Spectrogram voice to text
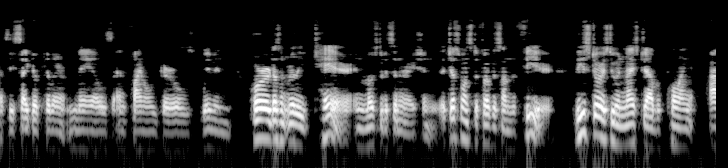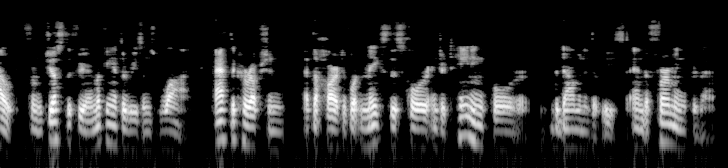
of these psycho killer males and final girls, women? Horror doesn't really care in most of its iterations. It just wants to focus on the fear. These stories do a nice job of pulling out from just the fear and looking at the reasons why. At the corruption at the heart of what makes this horror entertaining for the dominant at least, and affirming for them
